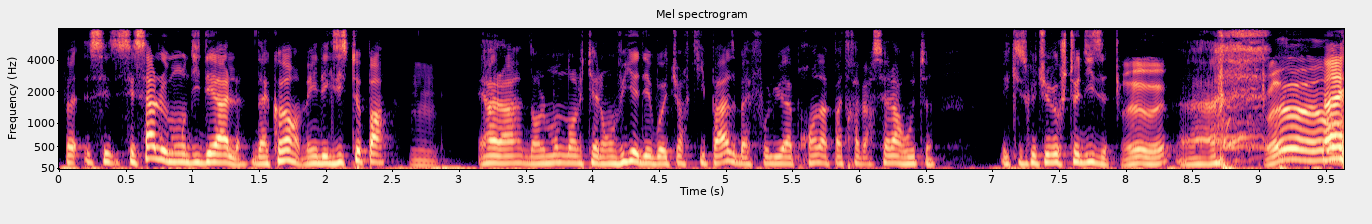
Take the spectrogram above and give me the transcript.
enfin, c'est ça le monde idéal, d'accord Mais il n'existe pas. Mhm. Et voilà, dans le monde dans lequel on vit, il y a des voitures qui passent, il faut lui apprendre à pas traverser la route. Mais qu'est-ce que tu veux que je te dise? Ouais, ouais. Euh, ouais,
